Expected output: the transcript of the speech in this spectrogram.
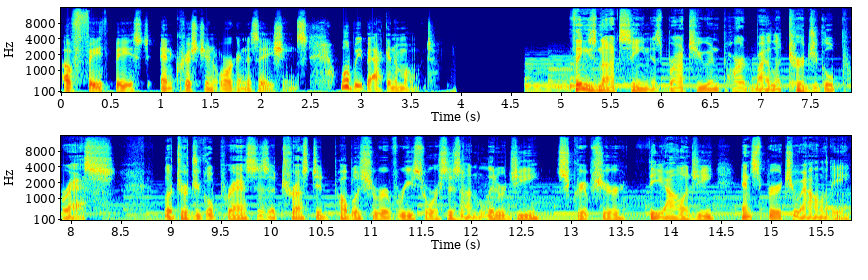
of faith based and Christian organizations. We'll be back in a moment. Things Not Seen is brought to you in part by Liturgical Press. Liturgical Press is a trusted publisher of resources on liturgy, scripture, theology, and spirituality.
